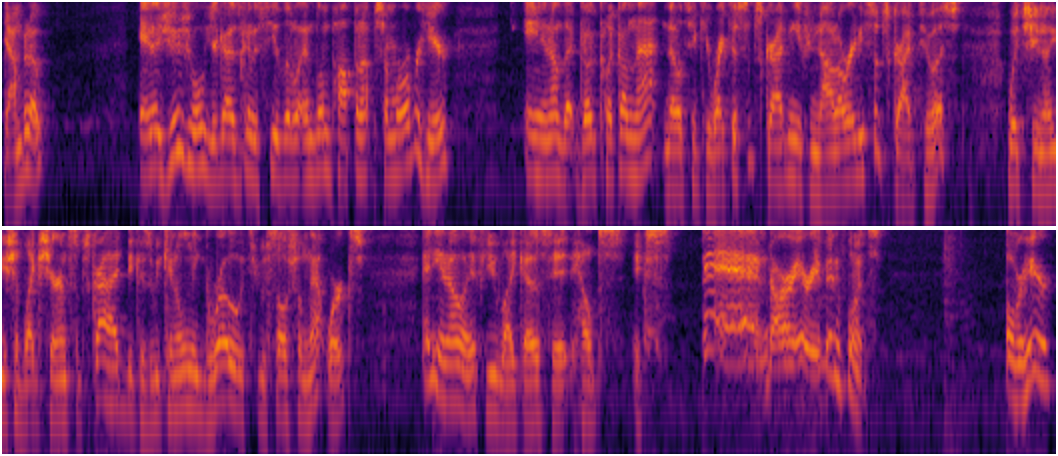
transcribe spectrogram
down below. And as usual, you guys are going to see a little emblem popping up somewhere over here you know, that go click on that, and that'll take you right to subscribing if you're not already subscribed to us. which, you know, you should like, share, and subscribe because we can only grow through social networks. And, you know, if you like us, it helps expand our area of influence. Over here,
